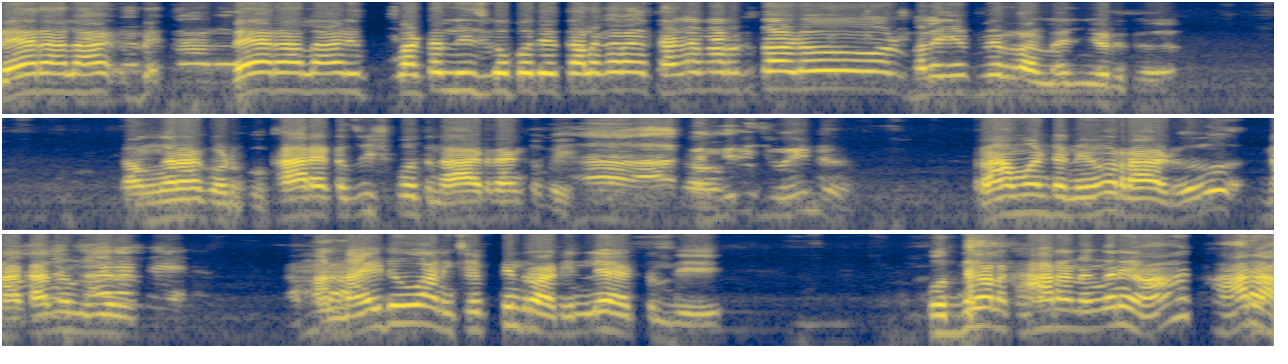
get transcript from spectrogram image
బేరాలా బేరాలాడి బట్టలు తీసుకోపోతే తలకల తెగ నరుకుతాడు. భలే చెప్పినారు వాళ్ళు అంజుడుకు దొంగనా కొడుకు. కారెట్ట చూసిపోతుంది ఆడి దాకా పోయి. రామంటేనేమో రాడు. నాకు అది ఆ నైట్ అని చెప్పిండ్రు రాడు ఇన్లే అట్టుంది పొద్దుగాల కారు అనగానే ఆ కారా?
